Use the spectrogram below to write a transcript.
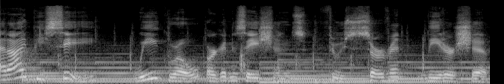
At IPC, we grow organizations through servant leadership.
